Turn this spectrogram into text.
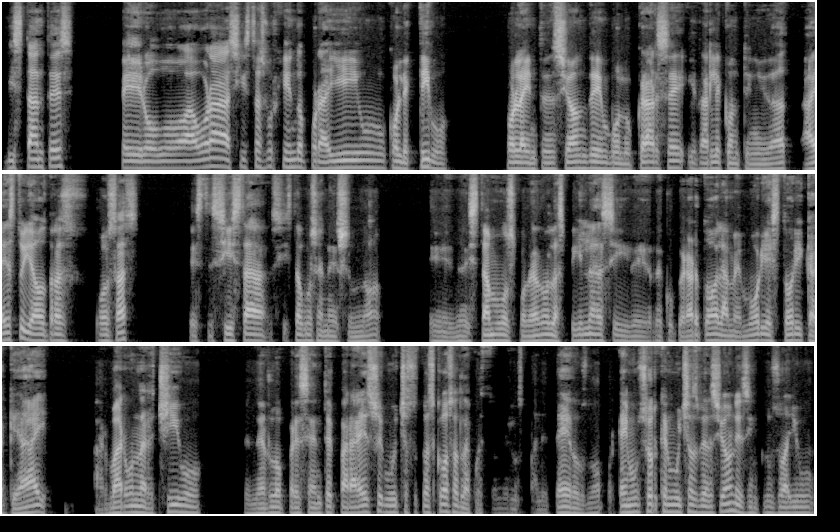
distantes, pero ahora sí está surgiendo por ahí un colectivo con la intención de involucrarse y darle continuidad a esto y a otras cosas. Este, sí, está, sí estamos en eso, ¿no? Eh, necesitamos ponernos las pilas y recuperar toda la memoria histórica que hay, armar un archivo, tenerlo presente para eso y muchas otras cosas, la cuestión de los paleteros, ¿no? Porque hay surgen muchas versiones, incluso hay un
